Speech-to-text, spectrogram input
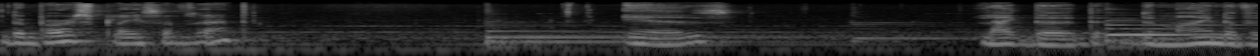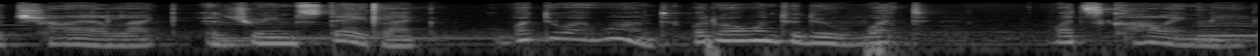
the birthplace of that, is like the, the, the, mind of a child, like a dream state, like what do I want? What do I want to do? What what's calling me?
